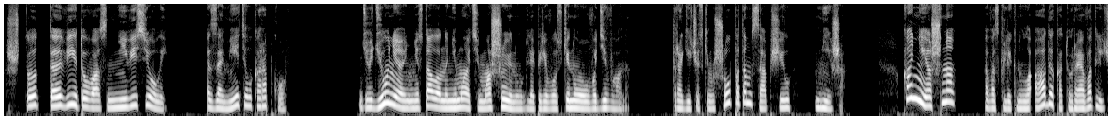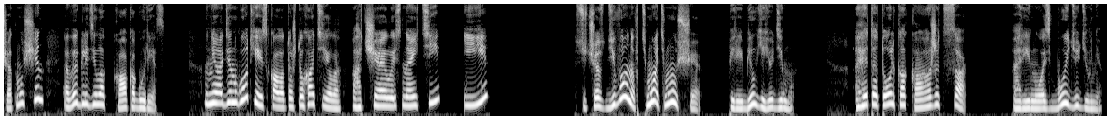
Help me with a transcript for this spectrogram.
«Что-то вид у вас невеселый», — заметил Коробков. Дюдюня не стала нанимать машину для перевозки нового дивана трагическим шепотом сообщил Миша. «Конечно!» — воскликнула Ада, которая, в отличие от мужчин, выглядела как огурец. «Не один год я искала то, что хотела, отчаялась найти и...» «Сейчас диванов тьма тьмущая», — перебил ее Димон. «Это только кажется», — оринулась в бой Дюдюня.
